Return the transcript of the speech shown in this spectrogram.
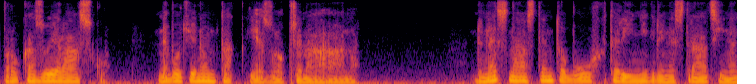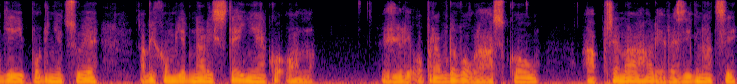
Prokazuje lásku, neboť jenom tak je zlo přemáháno. Dnes nás tento Bůh, který nikdy nestrácí naději, podněcuje, abychom jednali stejně jako On. Žili opravdovou láskou a přemáhali rezignaci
